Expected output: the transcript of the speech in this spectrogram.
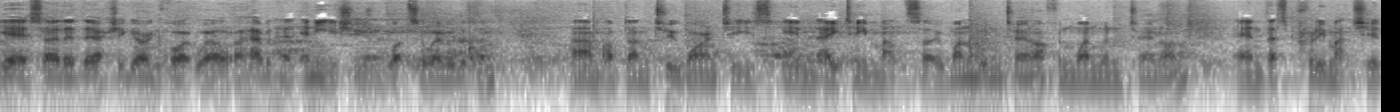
Yeah, so they're, they're actually going quite well. I haven't had any issues whatsoever with them. Um, I've done two warranties in 18 months, so one wouldn't turn off and one wouldn't turn on, and that's pretty much it.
